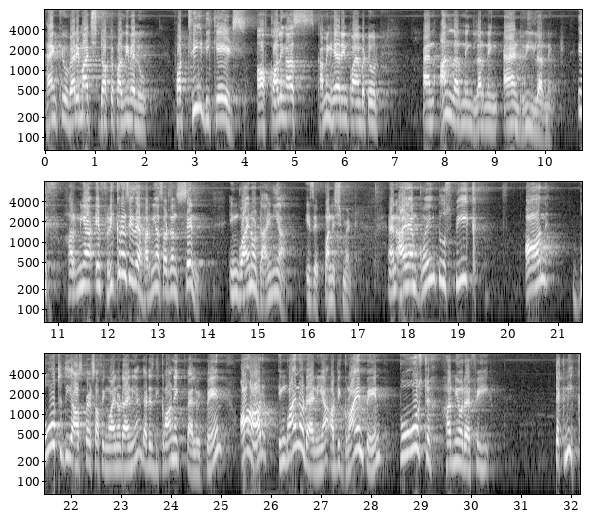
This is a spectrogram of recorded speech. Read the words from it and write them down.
Thank you very much, Dr. Palanivelu, for three decades of calling us, coming here in Coimbatore, and unlearning, learning, and relearning. If hernia, if recurrence is a hernia surgeon's sin, inguinodynia is a punishment. And I am going to speak on both the aspects of inguinodynia, that is the chronic pelvic pain, or inguinodynia or the groin pain post herniorrhaphy technique.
